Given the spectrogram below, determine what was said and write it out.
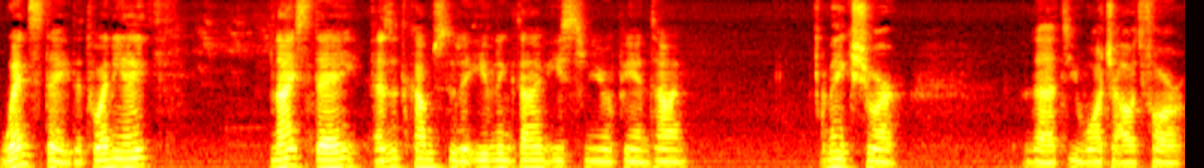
Wednesday, the 28th, nice day as it comes to the evening time, Eastern European time. Make sure that you watch out for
